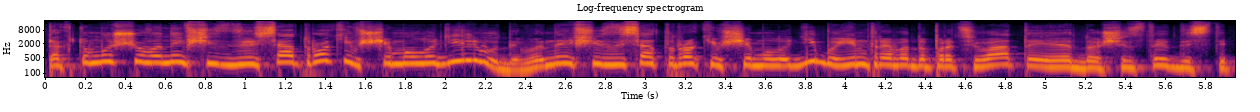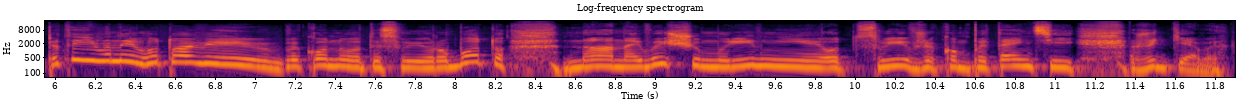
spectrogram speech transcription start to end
Так тому, що вони в 60 років ще молоді люди. Вони в 60 років ще молоді, бо їм треба допрацювати до 65, і вони готові виконувати свою роботу на найвищому рівні от своїх вже компетенцій життєвих.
